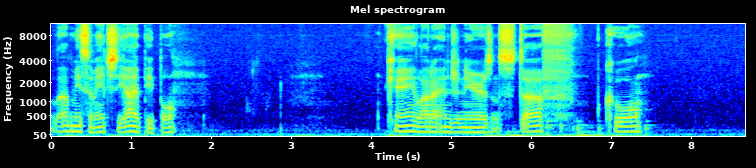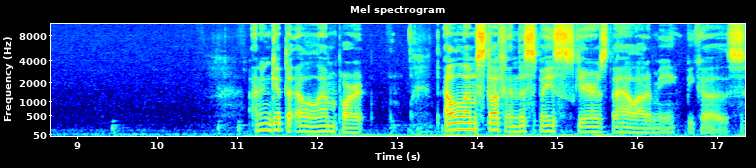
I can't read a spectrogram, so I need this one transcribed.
Love me some HCI people. Okay, a lot of engineers and stuff. Cool. I didn't get the LLM part. The LLM stuff in this space scares the hell out of me because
